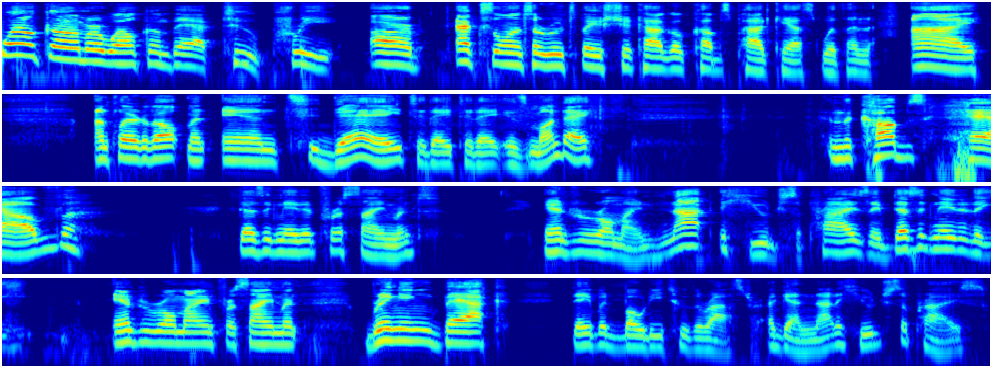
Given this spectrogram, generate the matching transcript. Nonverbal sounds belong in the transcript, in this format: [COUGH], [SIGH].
Welcome or welcome back to Pre Arb Excellence, a roots based Chicago Cubs podcast with an eye on player development. And today, today, today is Monday. And the Cubs have designated for assignment Andrew Romine. Not a huge surprise. They've designated a Andrew Romine for assignment, bringing back David Bote to the roster. Again, not a huge surprise.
